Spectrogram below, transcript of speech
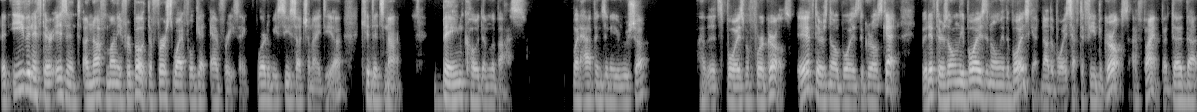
that even if there isn't enough money for both, the first wife will get everything. Where do we see such an idea? Kid, it's not. Bain Kodem Labas. What happens in a Yerusha? It's boys before girls. If there's no boys, the girls get. But if there's only boys, then only the boys get. Now the boys have to feed the girls. That's fine. But the, the,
